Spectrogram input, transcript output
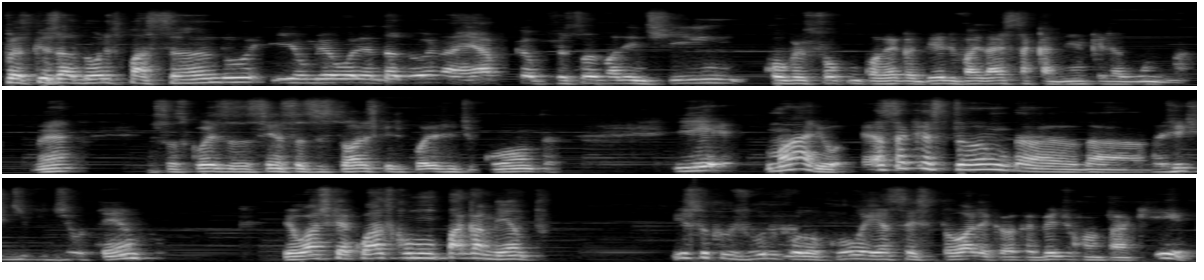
pesquisadores passando e o meu orientador na época, o professor Valentim, conversou com um colega dele, vai lá e sacaneia aquele aluno lá, né? Essas coisas assim, essas histórias que depois a gente conta. E, Mário, essa questão da, da, da gente dividir o tempo, eu acho que é quase como um pagamento isso que o Júlio colocou e essa história que eu acabei de contar aqui,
